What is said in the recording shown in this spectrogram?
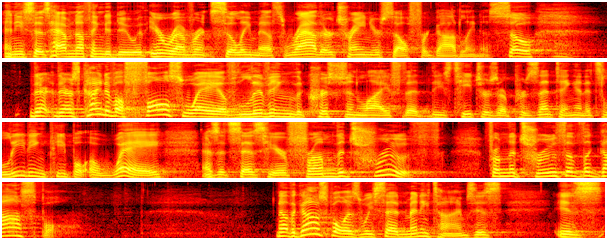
And he says, have nothing to do with irreverent, silly myths. Rather, train yourself for godliness. So, there, there's kind of a false way of living the Christian life that these teachers are presenting, and it's leading people away, as it says here, from the truth, from the truth of the gospel. Now, the gospel, as we said many times, is, is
